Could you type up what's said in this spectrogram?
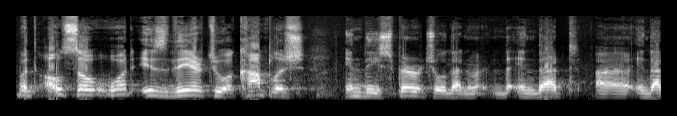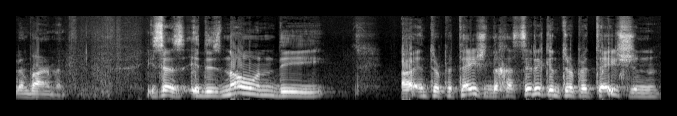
but also what is there to accomplish in the spiritual, that, in, that, uh, in that environment. He says, it is known the uh, interpretation, the Hasidic interpretation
